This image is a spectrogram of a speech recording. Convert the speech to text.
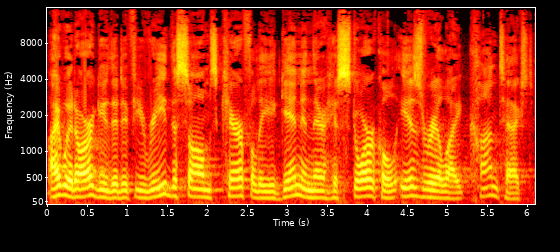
I would argue that if you read the Psalms carefully, again in their historical Israelite context,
